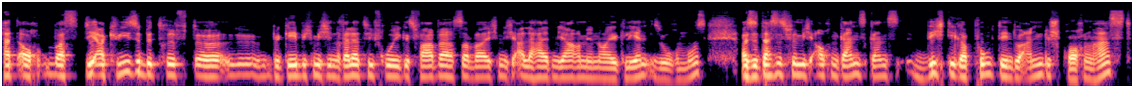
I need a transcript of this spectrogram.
Hat auch, was die Akquise betrifft, äh, begebe ich mich in relativ ruhiges Fahrwasser, weil ich nicht alle halben Jahre mir neue Klienten suchen muss. Also das ist für mich auch ein ganz, ganz wichtiger Punkt, den du angesprochen hast.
